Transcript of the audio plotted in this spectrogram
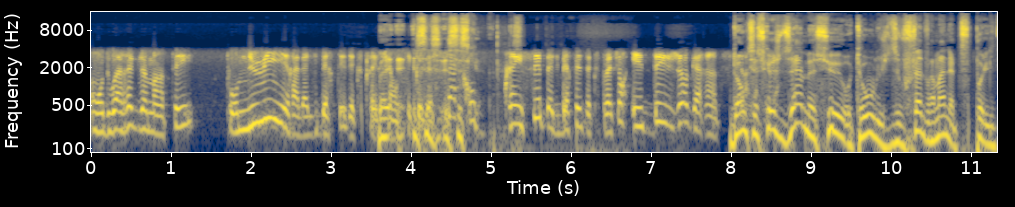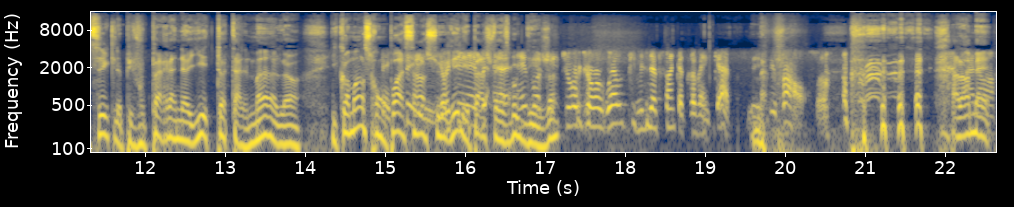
on doit réglementer pour nuire à la liberté d'expression. Ben, c'est que le principe de la liberté d'expression est déjà garanti. Donc, c'est ce que je disais à M. O'Toole. Je dis, vous faites vraiment la petite politique, là, puis vous paranoïez totalement. là. Ils commenceront pas à censurer les pages invo- Facebook invoqué des gens. George Orwell puis 1984. C'est Ben. c'est fort, ça. Alors, mais, Alors-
